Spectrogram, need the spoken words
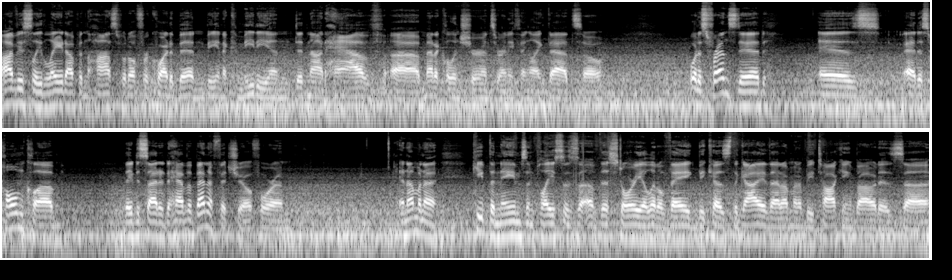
obviously laid up in the hospital for quite a bit and being a comedian did not have uh, medical insurance or anything like that so what his friends did is at his home club they decided to have a benefit show for him and i'm going to keep the names and places of this story a little vague because the guy that i'm going to be talking about is uh,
